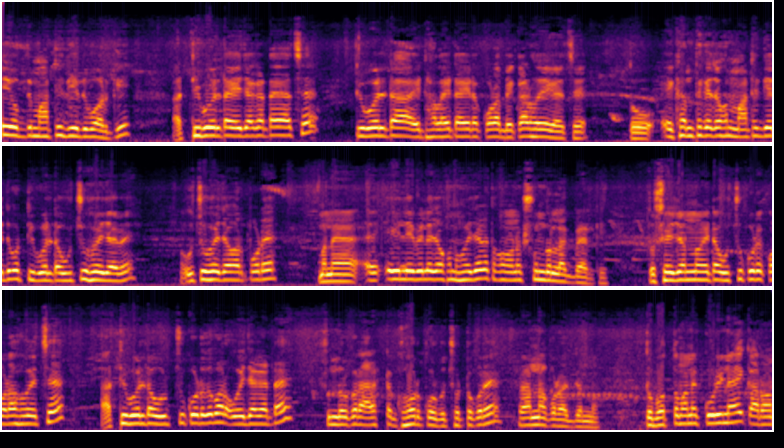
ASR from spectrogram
এই অবধি মাটি দিয়ে দেবো আর কি। আর টিউবওয়েলটা এই জায়গাটায় আছে, টিউবওয়েলটা, এই ঢালাইটা এটা করা বেকার হয়ে গেছে। তো এখান থেকে যখন মাটি দিয়ে দেবো, টিউবওয়েলটা উঁচু হয়ে যাবে। উঁচু হয়ে যাওয়ার পরে মানে এই লেভেলে যখন হয়ে যাবে, তখন অনেক সুন্দর লাগবে আর কি। তো সেই জন্য এটা উঁচু করে করা হয়েছে। আর টিউবওয়েলটা উঁচু করে দেবো আর ওই জায়গাটায় সুন্দর করে আরেকটা ঘর করব ছোট্ট করে রান্না করার জন্য। তো বর্তমানে করি নাই কারণ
